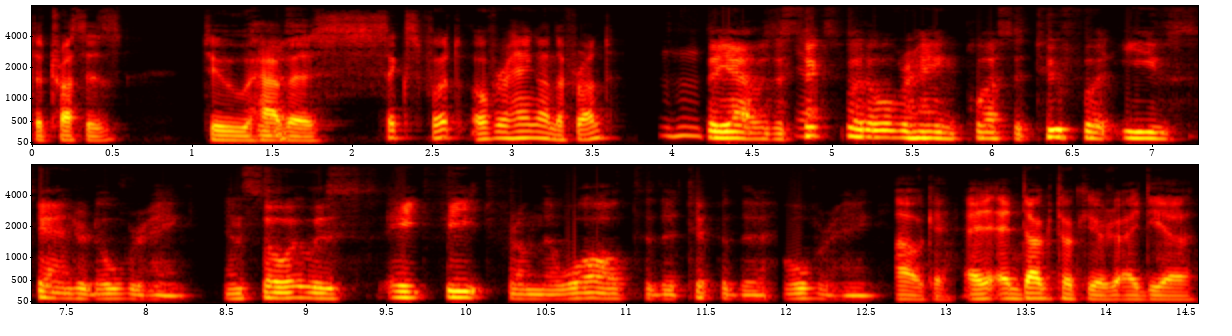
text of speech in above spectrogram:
the trusses to have Yes. a six foot overhang on the front. Mhm. So yeah, it was a Yeah. six foot overhang plus a two foot eaves standard overhang, and so it was eight feet from the wall to the tip of the overhang. Oh, okay. And, and Doug took your idea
